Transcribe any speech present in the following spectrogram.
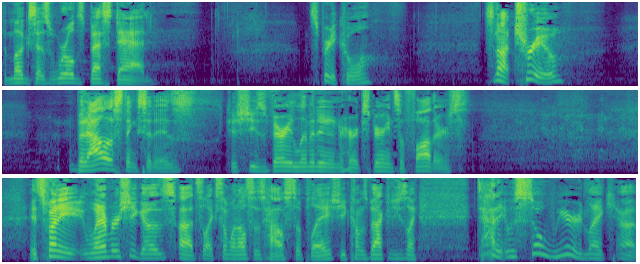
The mug says, World's Best Dad. It's pretty cool. It's not true, but Alice thinks it is because she's very limited in her experience of fathers. It's funny, whenever she goes uh, to like someone else's house to play, she comes back and she's like, Dad, it was so weird. Like, uh,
